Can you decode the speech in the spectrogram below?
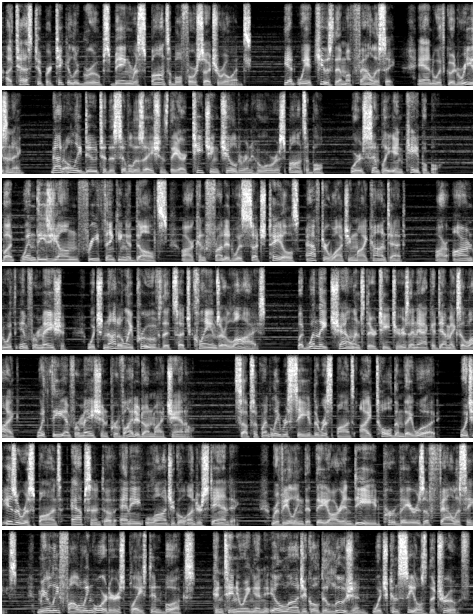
attest to particular groups being responsible for such ruins. Yet we accuse them of fallacy, and with good reasoning, not only due to the civilizations they are teaching children who were responsible, were simply incapable, but when these young, free-thinking adults are confronted with such tales after watching my content, are armed with information which not only proves that such claims are lies, but when they challenge their teachers and academics alike with the information provided on my channel, subsequently receive the response I told them they would, which is a response absent of any logical understanding, revealing that they are indeed purveyors of fallacies, merely following orders placed in books, continuing an illogical delusion which conceals the truth.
